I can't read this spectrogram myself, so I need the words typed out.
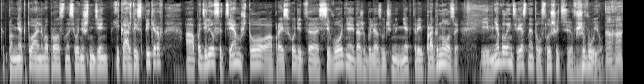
как по мне, актуальный вопрос на сегодняшний день. И каждый из спикеров а, поделился тем, что происходит э, сегодня, и даже были озвучены некоторые прогнозы. И мне было интересно это услышать вживую. Ага.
